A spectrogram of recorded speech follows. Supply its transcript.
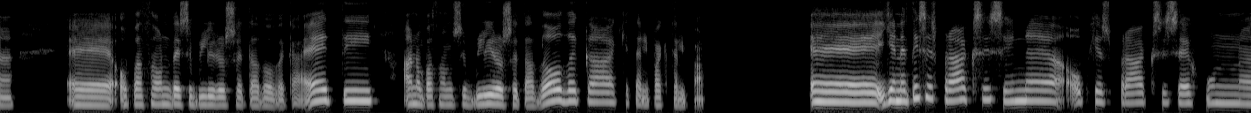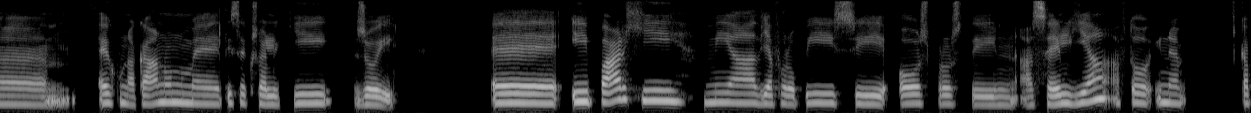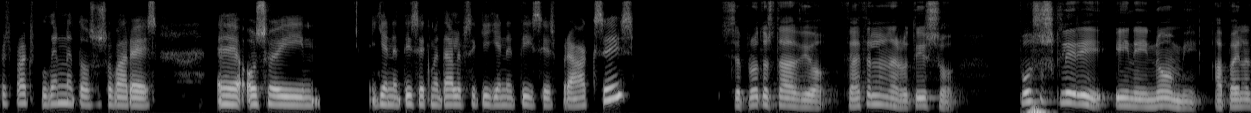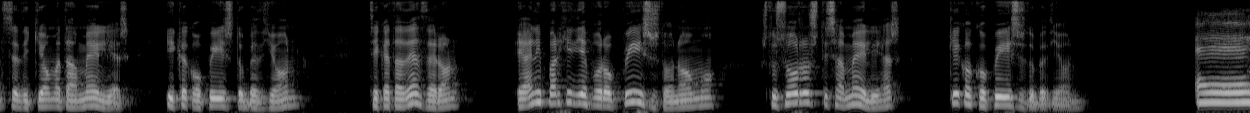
ε, ο παθόν δεν συμπλήρωσε τα 12 έτη, αν ο παθόν συμπλήρωσε τα 12 κτλ. κτλ. Ε, γενετήσεις πράξεις είναι όποιες πράξεις έχουν, ε, έχουν να κάνουν με τη σεξουαλική ζωή. Ε, υπάρχει μία διαφοροποίηση ως προς την ασέλγεια. Αυτό είναι κάποιες πράξεις που δεν είναι τόσο σοβαρές ε, όσο η γενετήσια εκμετάλλευση και οι γενετήσιες πράξεις. Σε πρώτο στάδιο θα ήθελα να ρωτήσω πόσο σκληροί είναι οι νόμοι απέναντι σε δικαιώματα αμέλειας ή κακοποίησης των παιδιών; Και κατά δεύτερον, εάν υπάρχει διαφοροποίηση στο νόμο στους όρους της αμέλειας και κακοποίησης των παιδιών; Ε,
